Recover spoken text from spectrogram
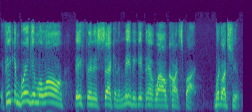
If he can bring him along, they finish second and maybe get that wild card spot. What about you?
